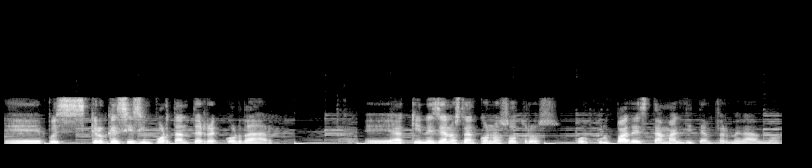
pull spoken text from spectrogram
eh, pues creo que sí es importante recordar a quienes ya no están con nosotros por culpa de esta maldita enfermedad, ¿no?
